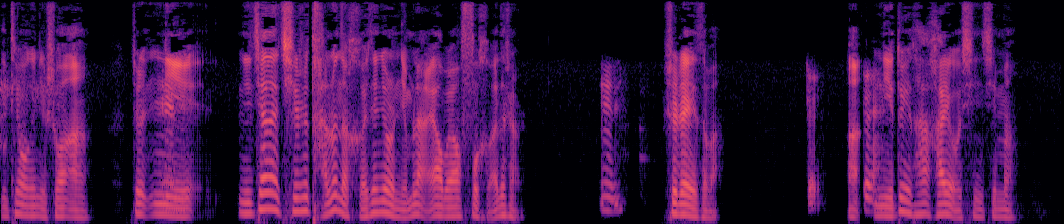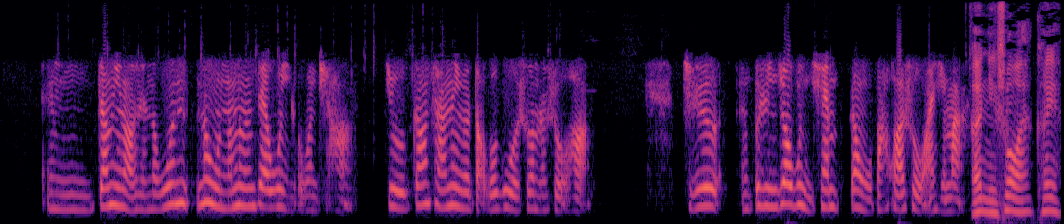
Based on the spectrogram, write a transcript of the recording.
你听我跟你说啊，就是你你现在其实谈论的核心就是你们俩要不要复合的事儿，嗯，是这意思吧？对，啊，对，你对他还有信心吗？嗯，张明老师，那我那我能不能再问一个问题哈？就刚才那个导播跟我说的时候哈。其实不是，要不你先让我把话说完行吗？啊，你说完可以。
